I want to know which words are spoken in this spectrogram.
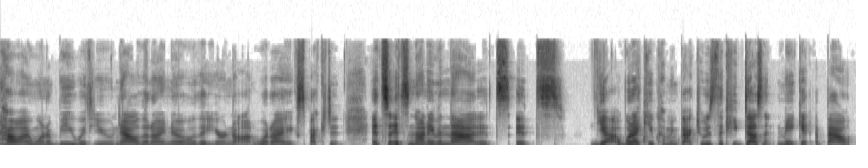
how I want to be with you now that I know that you're not what I expected. It's it's not even that. It's it's yeah, what I keep coming back to is that he doesn't make it about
